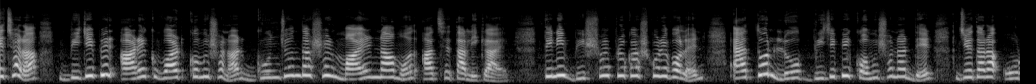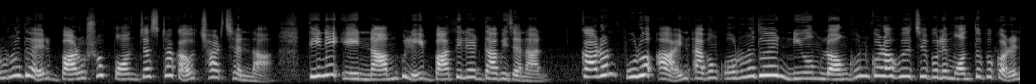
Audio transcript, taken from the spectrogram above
এছাড়া বিজেপির আরেক ওয়ার্ড কমিশনার গুঞ্জন দাসের মায়ের নামও আছে তালিকায়। তিনি বিস্ময় প্রকাশ করে বলেন, এত লোভ বিজেপি কমিশনারদের যে তারা অরুণোদয়ের বারোশো পঞ্চাশ টাকাও ছাড়ছেন না। তিনি এই নামগুলি বাতিলের দাবি জানান। কারণ পুরো আইন এবং অরুণোদয়ের নিয়ম লঙ্ঘন করা হয়েছে বলে মন্তব্য করেন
